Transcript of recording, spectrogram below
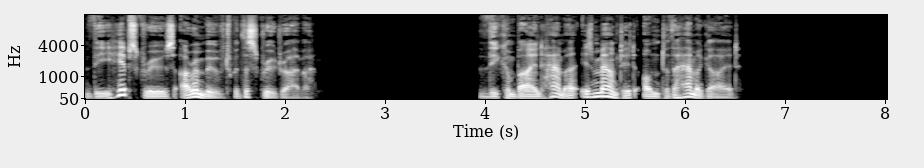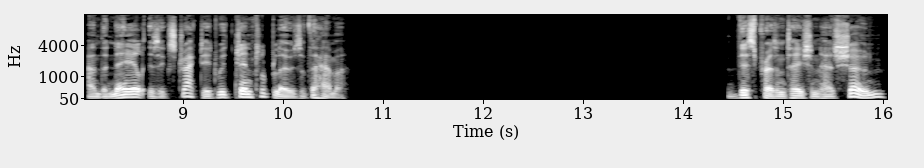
The hip screws are removed with the screwdriver. The combined hammer is mounted onto the hammer guide, and the nail is extracted with gentle blows of the hammer. This presentation has shown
